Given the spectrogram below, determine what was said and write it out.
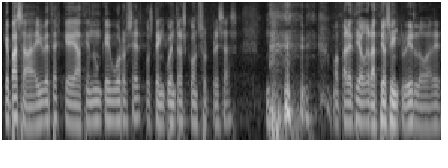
¿Qué pasa? Hay veces que haciendo un keyword research pues te encuentras con sorpresas. Me ha parecido gracioso incluirlo, ¿vale?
